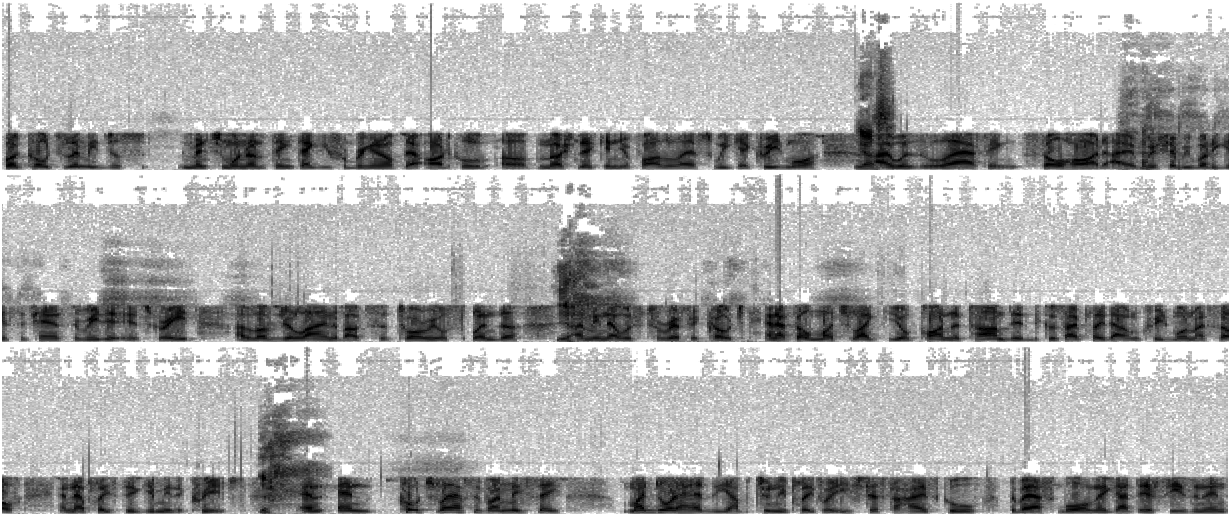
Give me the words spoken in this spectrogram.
But, Coach, let me just mention one other thing. Thank you for bringing up that article of Mushnick and your father last week at Creedmoor. Yes. I was laughing so hard. I wish everybody gets a chance to read it. It's great. I loved your line about sartorial splendor. Yeah. I mean, that was terrific, Coach. And I felt much like your partner Tom did because I played out in Creedmoor myself, and that place did give me the creeps. Yeah. And and Coach, last, if I may say, my daughter had the opportunity to play for Eastchester High School, the basketball, and they got their season in.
